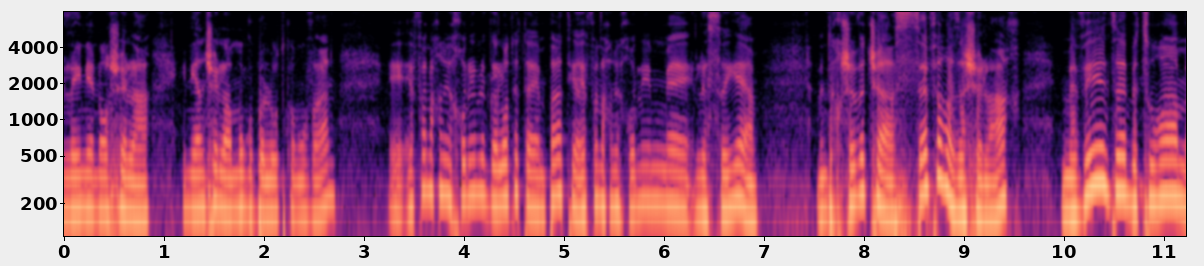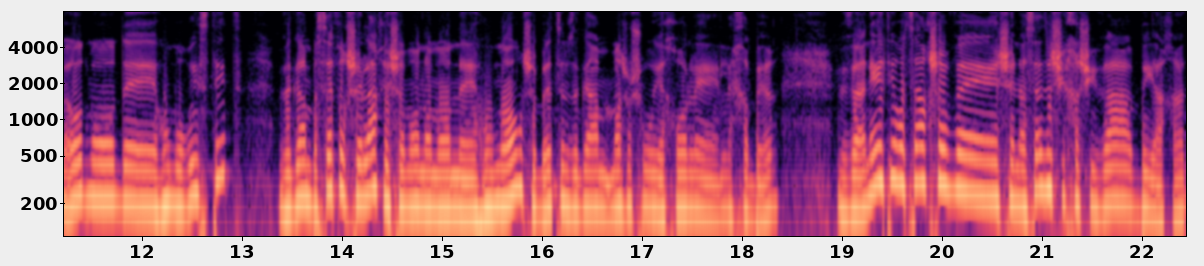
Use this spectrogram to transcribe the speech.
לעניינו של העניין של המוגבלות כמובן. אה, איפה אנחנו יכולים לגלות את האמפתיה, איפה אנחנו יכולים אה, לסייע. ואני חושבת שהספר הזה שלך מביא את זה בצורה מאוד מאוד אה, הומוריסטית, וגם בספר שלך יש המון המון אה, הומור, שבעצם זה גם משהו שהוא יכול אה, לחבר. ואני הייתי רוצה עכשיו אה, שנעשה איזושהי חשיבה ביחד,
